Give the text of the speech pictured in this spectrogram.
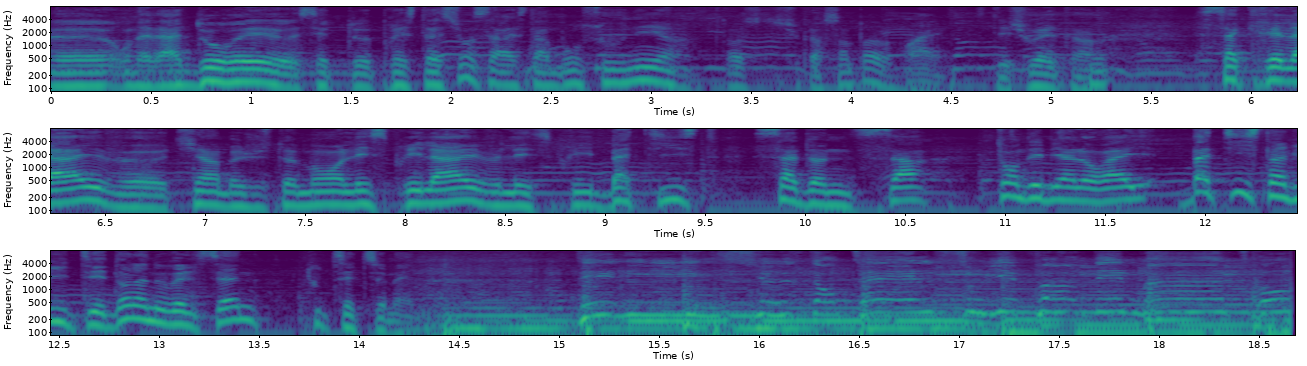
Euh, on avait adoré euh, cette prestation, ça reste un bon souvenir. Ah, c'était super sympa. ouais. Ouais, c'était chouette. Hein. Sacré live, euh, tiens, bah justement, l'esprit live, l'esprit Baptiste, ça donne ça. Tendez bien l'oreille. Baptiste invité dans la nouvelle scène toute cette semaine. Délicieuse dentelle souillée par des mains trop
